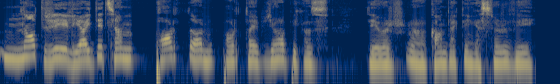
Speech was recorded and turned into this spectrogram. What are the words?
not really. I did some part on part time job because they were uh, conducting a survey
